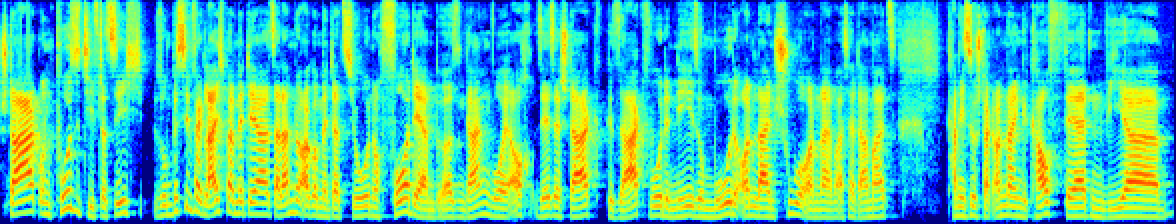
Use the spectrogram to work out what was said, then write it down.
stark und positiv. Das sehe ich so ein bisschen vergleichbar mit der Zalando-Argumentation noch vor deren Börsengang, wo ja auch sehr, sehr stark gesagt wurde, nee, so Mode online, Schuhe online war es ja damals, kann nicht so stark online gekauft werden. Wir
